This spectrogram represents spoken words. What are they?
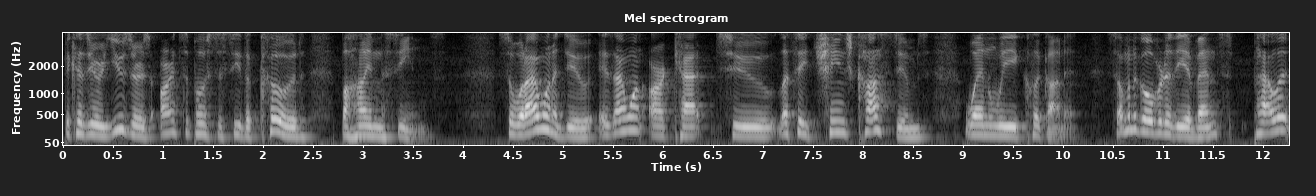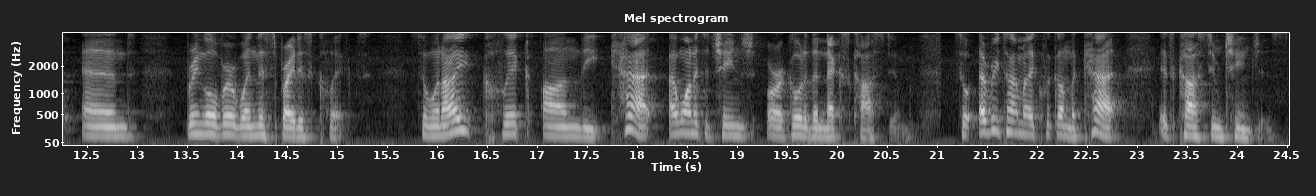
because your users aren't supposed to see the code behind the scenes. So what I want to do is I want our cat to, let's say, change costumes when we click on it. So I'm going to go over to the events palette and bring over when this sprite is clicked. So when I click on the cat, I want it to change or go to the next costume. So every time I click on the cat, its costume changes.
